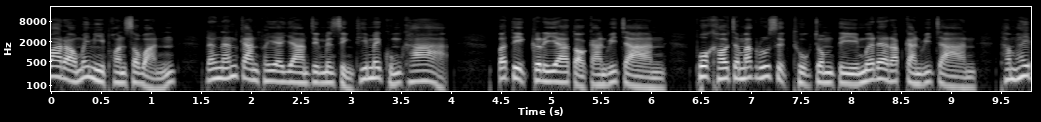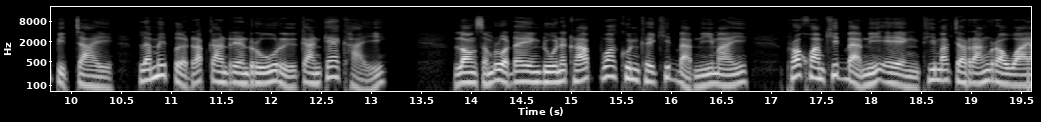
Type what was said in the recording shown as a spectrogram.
ว่าเราไม่มีพรสวรรค์ ดังนั้นการพยายามจึงเป็นสิ่งที่ไม่คุ้มค่า ปฏิกิริยาต่อการวิจารณ์ พวกเขาจะมักรู้สึกถูกโจมตีเมื่อได้รับการวิจารณ์ทำให้ปิดใจ และไม่เปิดรับการเรียนรู้หรือการแก้ไข ลองสำรวจได้เองดูนะครับ ว่าคุณเคยคิดแบบนี้ไหม เพราะความคิดแบบนี้เองที่มักจะรั้งเราไว้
